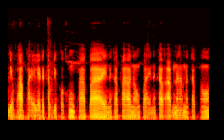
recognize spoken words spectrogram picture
เดี๋ยวพาไปเลยนะครับ เดี๋ยวก็คงพาไปนะครับ พาน้องไปนะครับ อาบน้ำนะครับเนาะ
